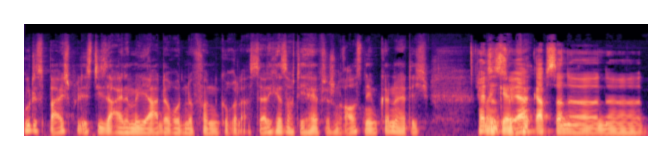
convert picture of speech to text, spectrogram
gutes Beispiel ist diese eine Milliarde Runde von Gorillas. Da hätte ich jetzt auch die Hälfte schon rausnehmen können. Da hätte ich. Hättest du, ja? Gab es da eine, eine,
